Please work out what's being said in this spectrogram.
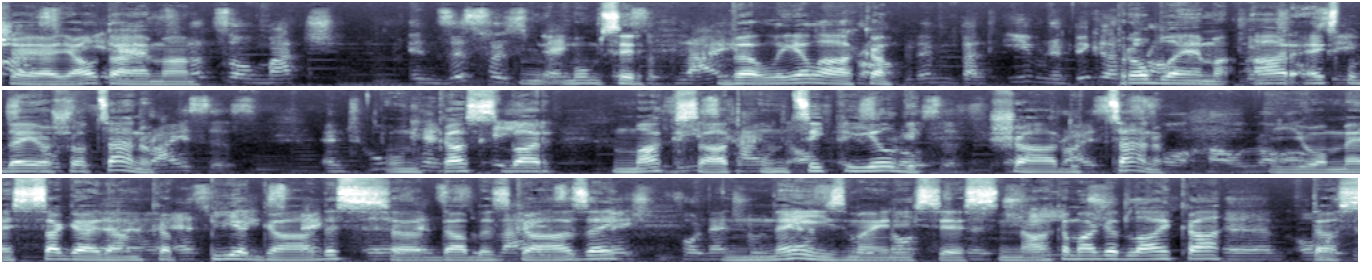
šajā jautājumā mums ir vēl lielāka problēma ar eksplodējošo cenu. Un kas var maksāt un cik ilgi šādu cenu? Jo mēs sagaidām, ka piegādes dabas gāzei neizmainīsies nākamā gada laikā. Tas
